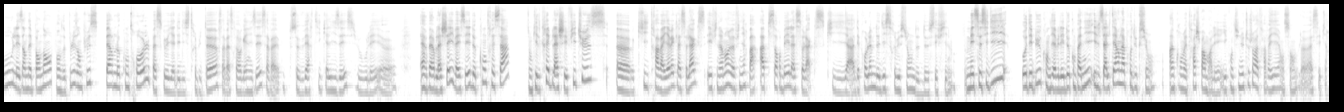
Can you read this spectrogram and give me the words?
où les indépendants vont de plus en plus perdre le contrôle parce qu'il y a des distributeurs, ça va se réorganiser, ça va se verticaliser si vous voulez. Euh. Herbert Blaché, il va essayer de contrer ça donc il crée Blaché Features euh, qui travaille avec la Solax et finalement il va finir par absorber la Solax qui a des problèmes de distribution de, de ses films. Mais ceci dit, au début quand il y avait les deux compagnies, ils alternent la production, un court métrage par mois. Ils continuent toujours à travailler ensemble euh, assez bien.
